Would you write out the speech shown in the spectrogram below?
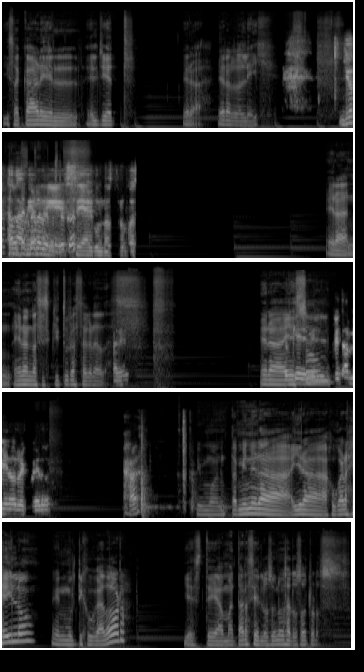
y sacar el, el jet. Era, era la ley. Yo todavía me sé algunos trucos. Eran, eran las escrituras sagradas. A ver. Era Creo eso. el- yo también lo recuerdo. Ajá. Simón. También era ir a jugar Halo en multijugador y este a matarse los unos a los otros.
